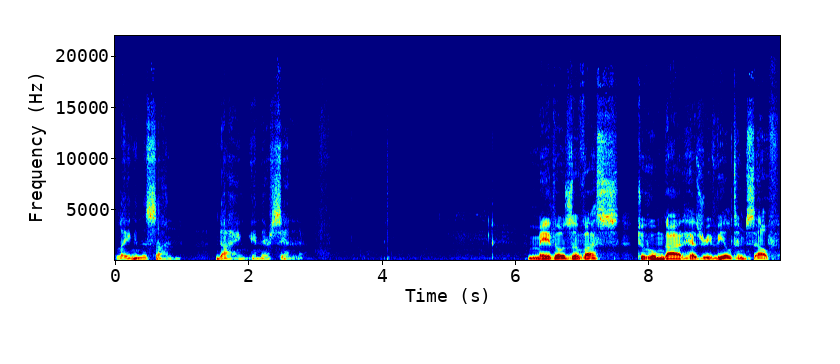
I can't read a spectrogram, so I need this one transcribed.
laying in the sun, dying in their sin? May those of us to whom God has revealed himself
